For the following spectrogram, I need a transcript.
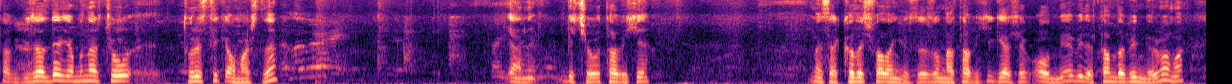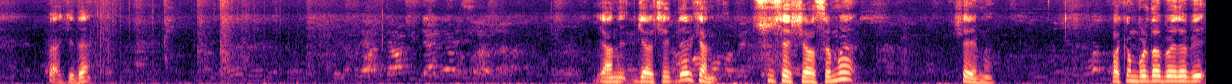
Tabii güzel derken bunlar çoğu e, turistik amaçlı. Yani birçoğu tabii ki mesela kılıç falan gösterir. Onlar tabii ki gerçek olmayabilir. Tam da bilmiyorum ama belki de yani gerçek derken süs eşyası mı şey mi? Bakın burada böyle bir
